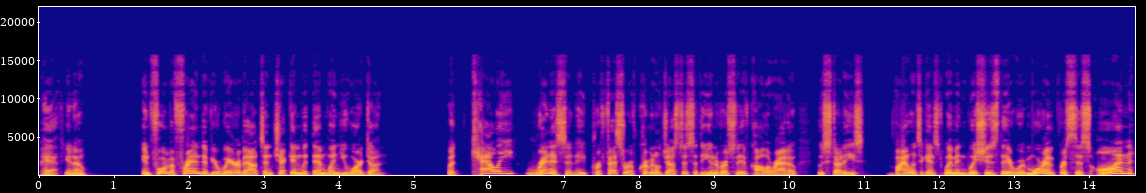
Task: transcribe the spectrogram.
path, you know. Inform a friend of your whereabouts and check in with them when you are done. But Callie Rennison, a professor of criminal justice at the University of Colorado who studies violence against women, wishes there were more emphasis on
